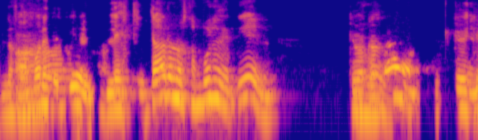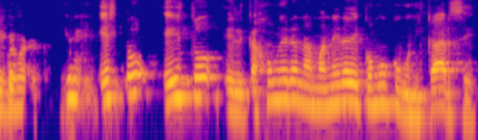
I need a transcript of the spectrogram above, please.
Los tambores de ah. piel. Les quitaron los tambores de piel. Qué bacán. esto, esto, el cajón era una manera de cómo comunicarse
